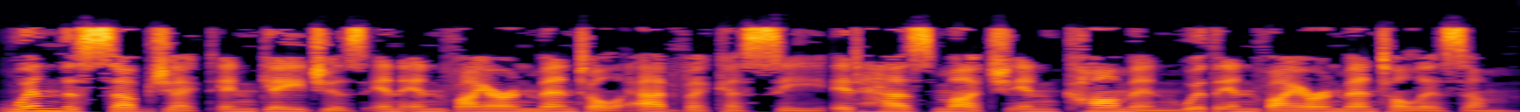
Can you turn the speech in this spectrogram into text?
When the subject engages in environmental advocacy it has much in common with environmentalism.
